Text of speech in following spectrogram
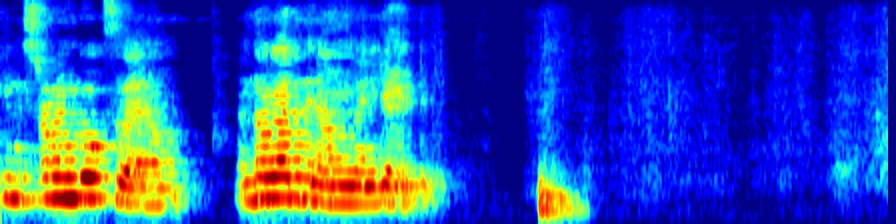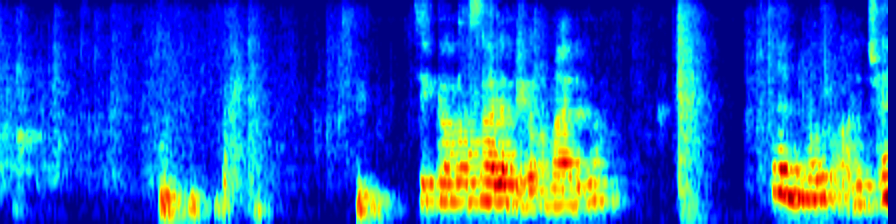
ഇൻസ്ട്രുമെന്റ് ബോക്സ് വേണം എന്തോ കാര്യത്തിനാണെന്നും എനിക്കറിയില്ല മസാല തീർന്നായിരുന്നു? വാങ്ങിച്ചേ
